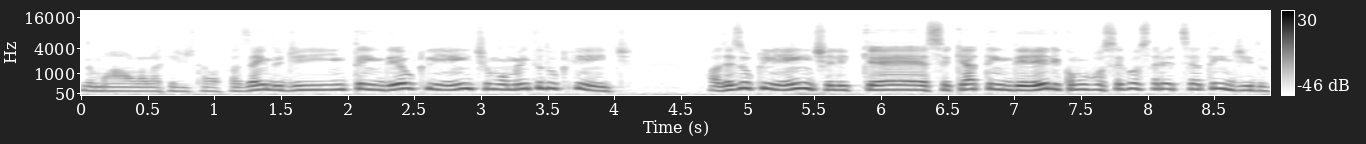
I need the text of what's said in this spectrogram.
numa aula lá que a gente estava fazendo, de entender o cliente, o momento do cliente. Às vezes o cliente, ele quer, você quer atender ele como você gostaria de ser atendido.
